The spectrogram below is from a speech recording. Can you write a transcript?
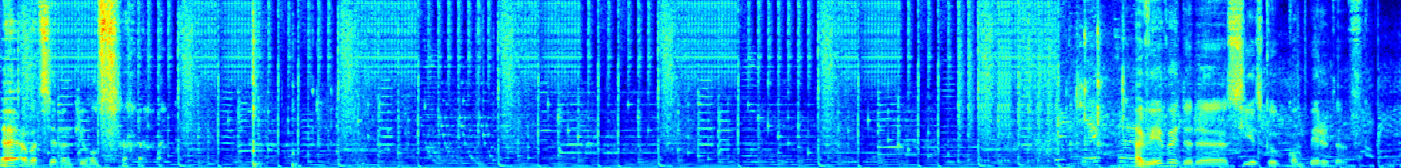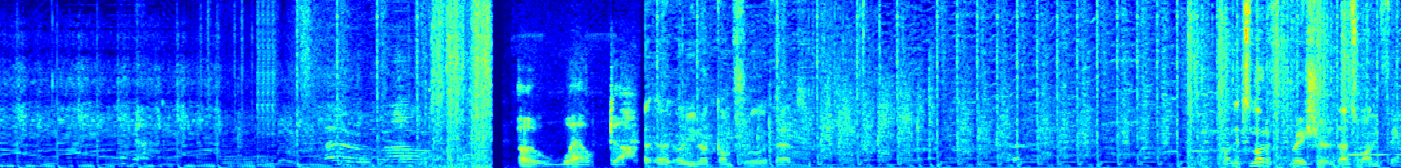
yeah, I got seven kills. Have you ever did a CSGO competitive? Oh, well done. Uh, uh, are you not comfortable with that? Well, it's a lot of pressure, that's one thing.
